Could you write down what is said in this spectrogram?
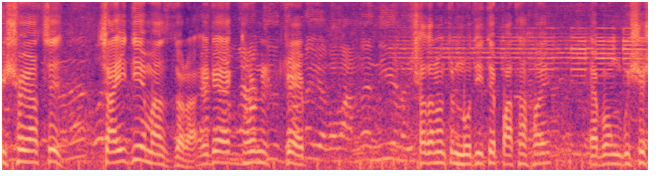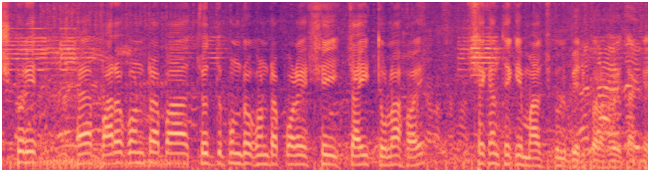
বিষয় আছে চাই দিয়ে মাছ ধরা। এটা এক ধরনের ট্র্যাপ। সাধারণত নদীতে পাতা হয়। এবং বিশেষ করে বারো ঘণ্টা বা চোদ্দ পনেরো ঘণ্টা পরে সেই চাই তোলা হয়, সেখান থেকে মাছগুলো বের করা হয়ে থাকে।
